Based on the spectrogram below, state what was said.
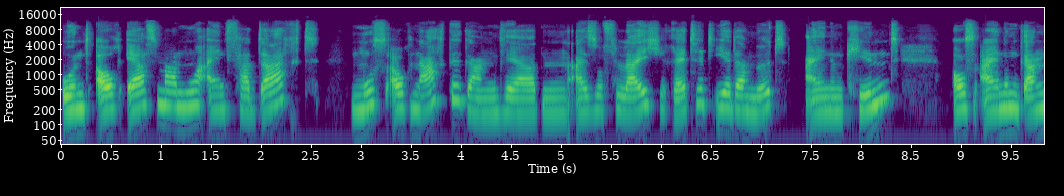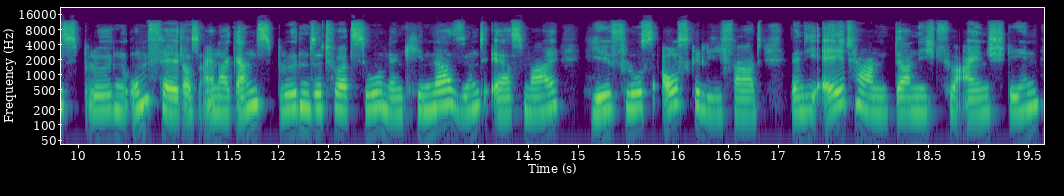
Und auch erstmal nur ein Verdacht muss auch nachgegangen werden. Also vielleicht rettet ihr damit einem Kind aus einem ganz blöden Umfeld, aus einer ganz blöden Situation. Denn Kinder sind erstmal hilflos ausgeliefert. Wenn die Eltern da nicht für einstehen,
